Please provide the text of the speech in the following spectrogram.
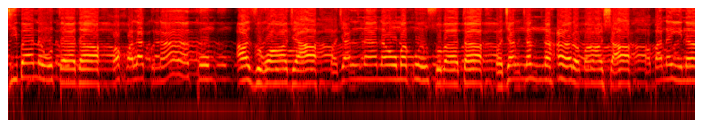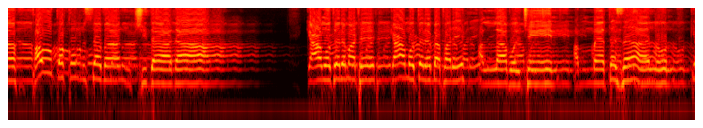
জিবাল উতাদা ওয়া খলাকনাকুম আযওয়াজা ওয়া জালনা নাওমাকুম সুবাতা ওয়া জান্নান নাহার মাশা ওয়া বানাইনা ফাওকাকুম সাবান শিদাদা কামতের মাঠে কামতের ব্যাপারে আল্লাহ বলছেন কি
